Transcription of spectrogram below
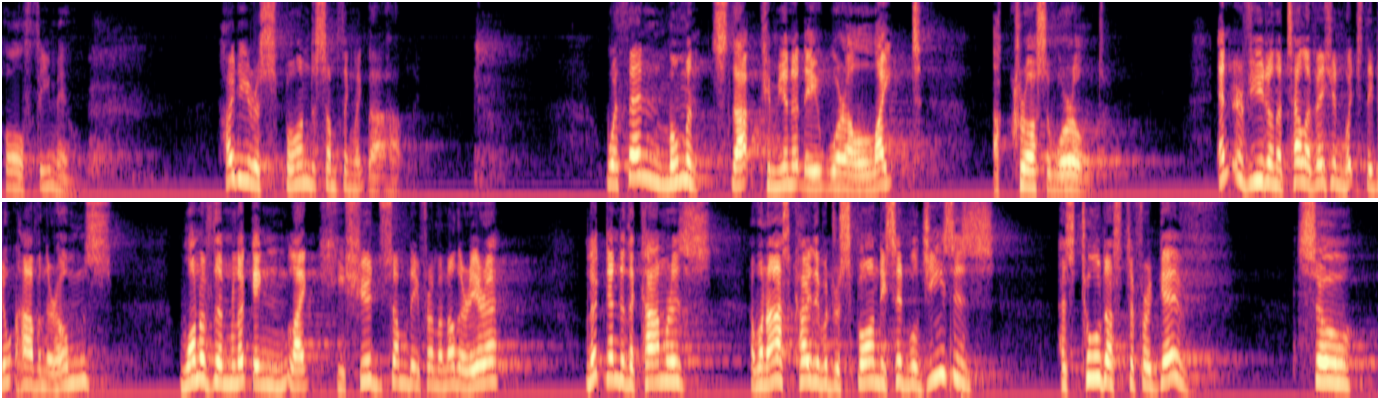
all female. How do you respond to something like that happening? Within moments, that community were a light across the world. Interviewed on the television, which they don't have in their homes, one of them looking like he should, somebody from another era, looked into the cameras, and when asked how they would respond, he said, Well, Jesus has told us to forgive. So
